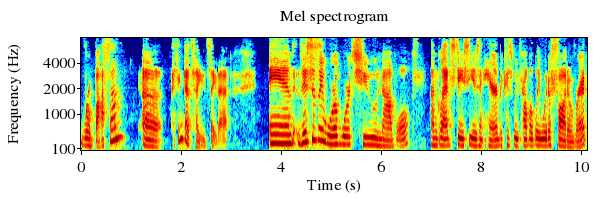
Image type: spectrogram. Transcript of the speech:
Robotham. Uh, I think that's how you'd say that. And this is a World War II novel. I'm glad Stacy isn't here because we probably would have fought over it.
